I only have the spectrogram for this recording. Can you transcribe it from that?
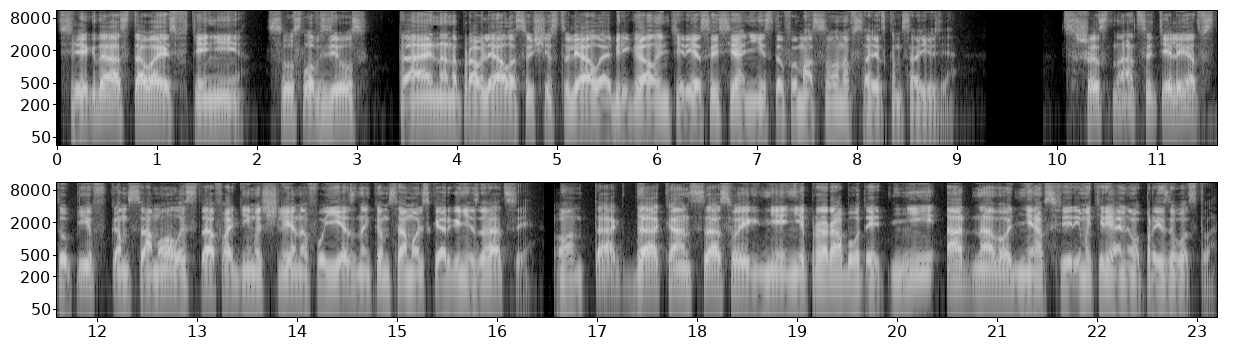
Всегда оставаясь в тени, Суслов Зюс тайно направлял, осуществлял и оберегал интересы сионистов и масонов в Советском Союзе. С 16 лет, вступив в комсомол и став одним из членов уездной комсомольской организации, он так до конца своих дней не проработает ни одного дня в сфере материального производства,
